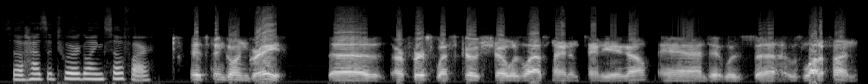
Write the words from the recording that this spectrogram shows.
So, how's the tour going so far? It's been going great. Uh, our first West Coast show was last night in San Diego, and it was uh, it was a lot of fun.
